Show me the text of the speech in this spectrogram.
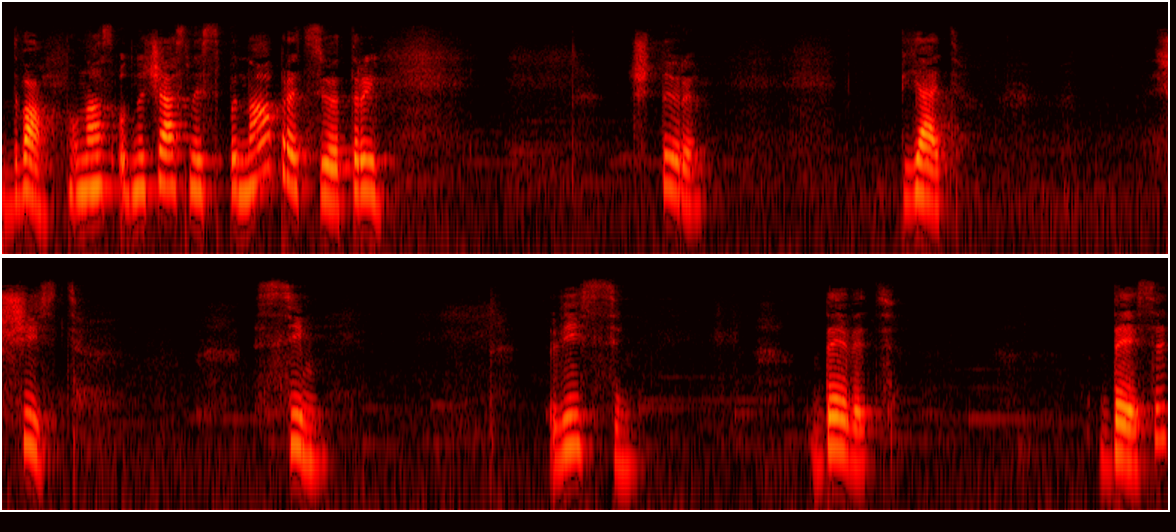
Два. У нас одночасний спина працює. Три. Чотири. П'ять. Шість. Сім. Вісім. Дев'ять. 10,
